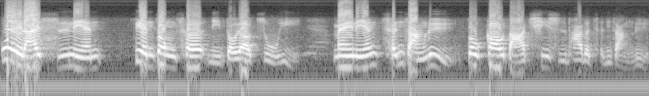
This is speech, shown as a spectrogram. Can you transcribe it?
未来十年电动车你都要注意，每年成长率都高达七十趴的成长率。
